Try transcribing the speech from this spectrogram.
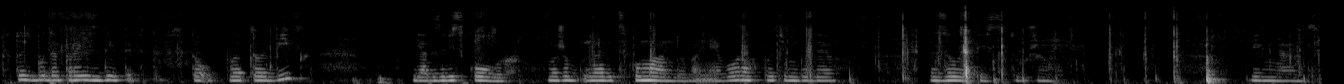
хтось буде приїздити в той бік, як з військових, може навіть з командування. Ворог потім буде злитись дуже. Вільнянськ.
